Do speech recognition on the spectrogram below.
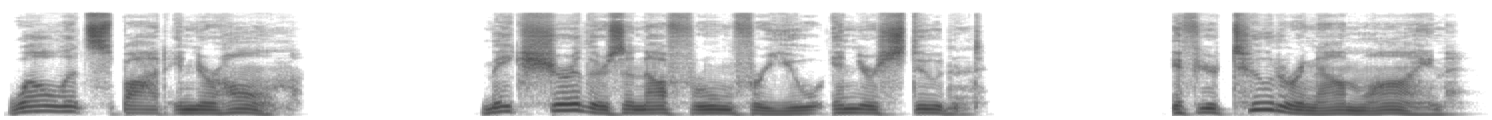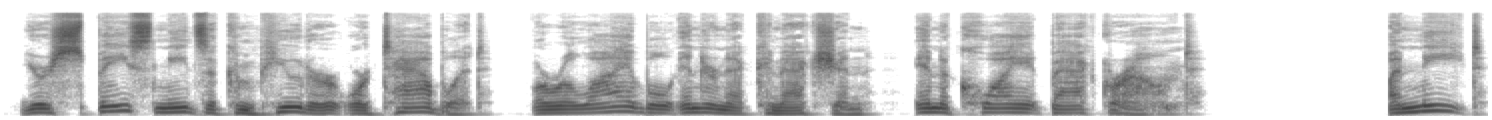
well lit spot in your home. Make sure there's enough room for you and your student. If you're tutoring online, your space needs a computer or tablet, a reliable internet connection, and a quiet background. A neat,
